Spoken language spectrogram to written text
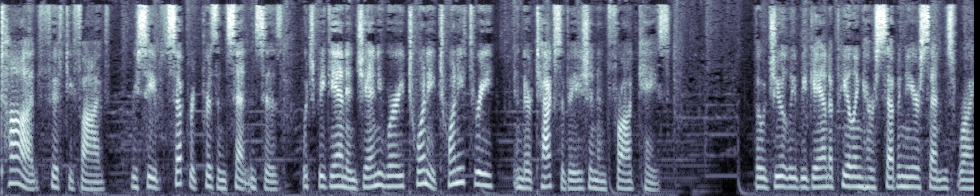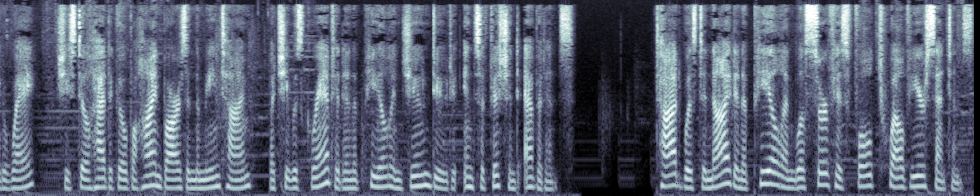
Todd, 55, received separate prison sentences, which began in January 2023 in their tax evasion and fraud case. Though Julie began appealing her seven year sentence right away, she still had to go behind bars in the meantime, but she was granted an appeal in June due to insufficient evidence. Todd was denied an appeal and will serve his full 12 year sentence.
